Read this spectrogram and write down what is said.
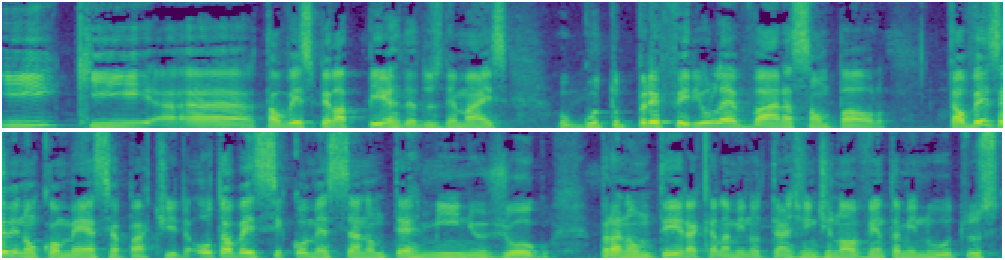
e que, uh, talvez pela perda dos demais, o Guto preferiu levar a São Paulo. Talvez ele não comece a partida, ou talvez se começar não termine o jogo, para não ter aquela minutagem de 90 minutos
